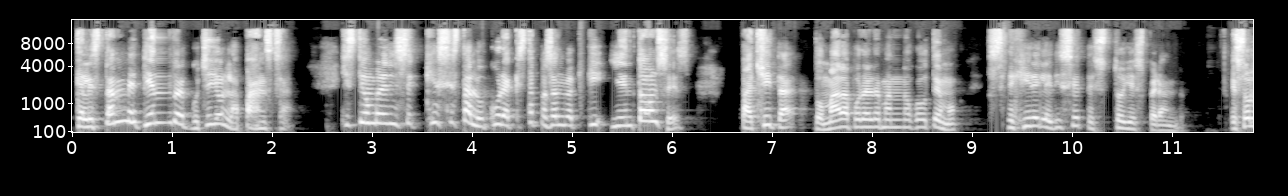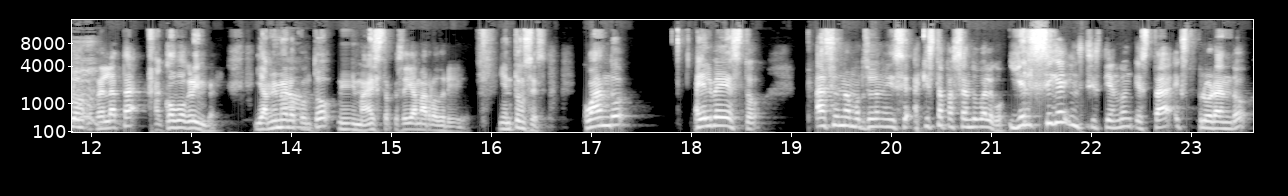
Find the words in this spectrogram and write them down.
que le están metiendo el cuchillo en la panza. Y este hombre dice, ¿qué es esta locura? ¿Qué está pasando aquí? Y entonces, Pachita, tomada por el hermano Cuauhtémoc, se gira y le dice, te estoy esperando. Eso lo relata Jacobo Greenberg y a mí me lo contó mi maestro que se llama Rodrigo. Y entonces, cuando él ve esto, hace una moción y dice, aquí está pasando algo. Y él sigue insistiendo en que está explorando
